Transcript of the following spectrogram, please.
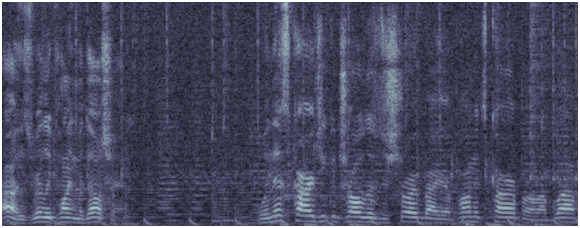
Oh, he's really playing Madolche. When this card you control is destroyed by your opponent's card, blah, blah, blah,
